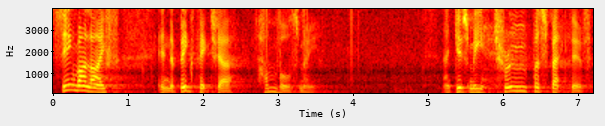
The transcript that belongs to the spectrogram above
Seeing my life in the big picture humbles me and gives me true perspective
